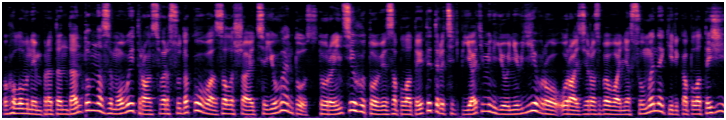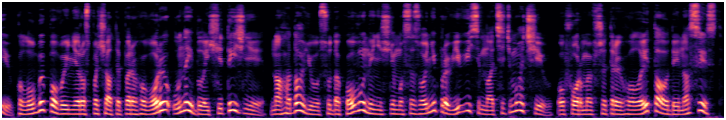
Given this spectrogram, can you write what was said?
Головним претендентом на зимовий трансфер Судакова залишається Ювентус. Туринці готові заплатити 35 мільйонів євро у разі розбивання суми на кілька платежів. Клуби повинні розпочати переговори у найближчі тижні. Нагадаю, Судаков у нинішньому сезоні провів 18 матчів, оформивши 3 голи та 1 асист.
